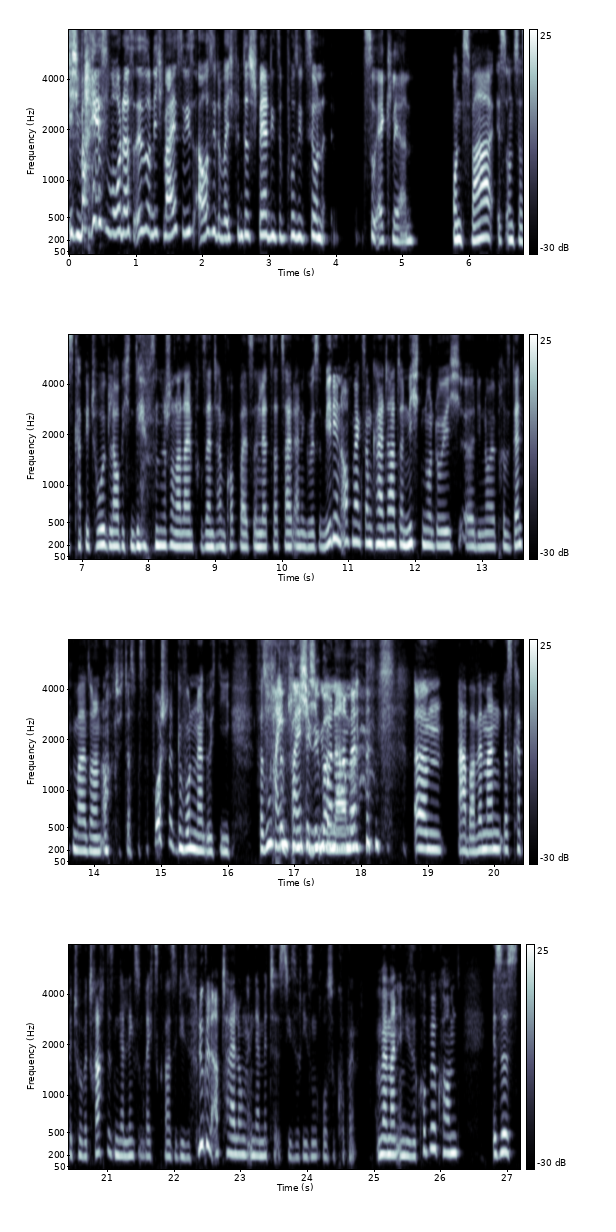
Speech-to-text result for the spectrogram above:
Ich weiß, wo das ist und ich weiß, wie es aussieht, aber ich finde es schwer, diese Position zu erklären. Und zwar ist uns das Kapitol, glaube ich, in dem Sinne schon allein präsent im Kopf, weil es in letzter Zeit eine gewisse Medienaufmerksamkeit hatte. Nicht nur durch äh, die neue Präsidentenwahl, sondern auch durch das, was davor stattgefunden hat, durch die versuchte feindliche, feindliche Übernahme. ähm, aber wenn man das Kapitol betrachtet, sind ja links und rechts quasi diese Flügelabteilungen. In der Mitte ist diese riesengroße Kuppel. Und wenn man in diese Kuppel kommt, ist es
